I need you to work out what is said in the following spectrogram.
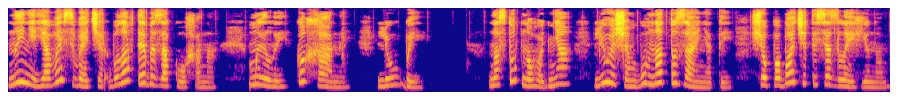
нині я весь вечір була в тебе закохана. Милий, коханий, любий. Наступного дня Люїшем був надто зайнятий, щоб побачитися з легіоном,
